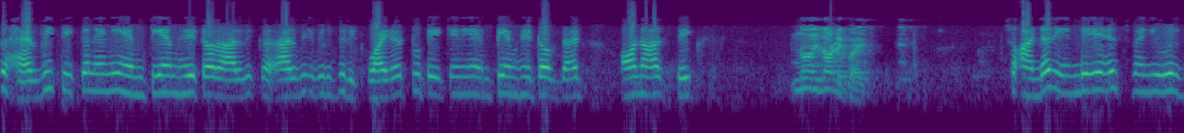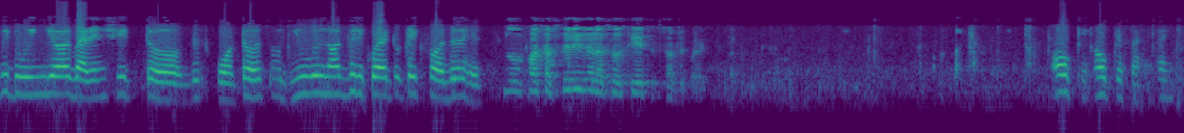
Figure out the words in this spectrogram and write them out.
so have we taken any MTM hit or are we, are we will be required to take any MTM hit of that on our stakes? No, it's not required. So under Ind AS, when you will be doing your balance sheet uh, this quarter, so you will not be required to take further hits? No, for subsidiaries and associates, it's not required. Okay, okay, fine. Thank you.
